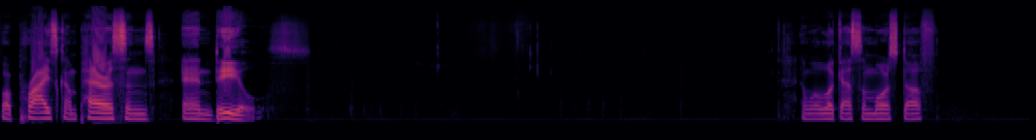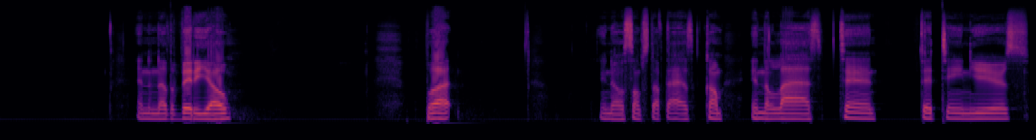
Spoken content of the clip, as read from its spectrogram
for price comparisons and deals. And we'll look at some more stuff in another video. But, you know, some stuff that has come in the last 10, 15 years.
